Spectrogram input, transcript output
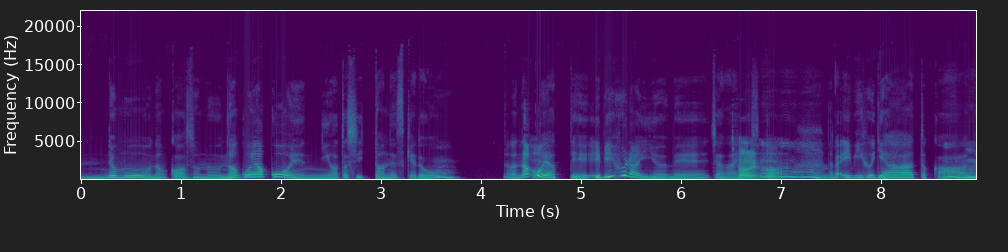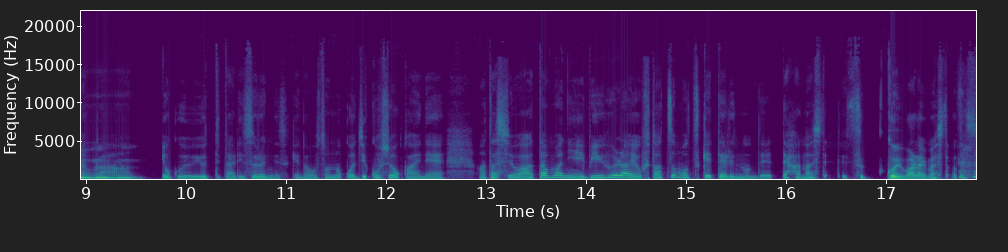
うん、でも、なんかその、名古屋公演に私行ったんですけど、うん。なんか名古屋ってエビフライ有名じゃないですか。はいはいうんなんかエビフリャーとか、なんか、よく言ってたりするんですけど、その子自己紹介で、私は頭にエビフライを2つもつけてるのでって話してて、すっごい笑いました、私。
